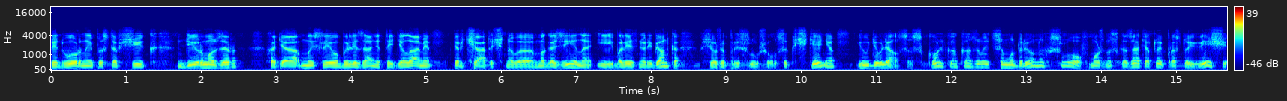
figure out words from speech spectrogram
придворный поставщик Дирмозер, хотя мысли его были заняты делами перчаточного магазина и болезнью ребенка, все же прислушивался к чтению и удивлялся, сколько, оказывается, мудреных слов можно сказать о той простой вещи,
